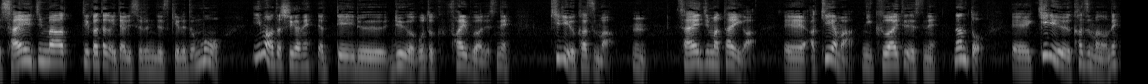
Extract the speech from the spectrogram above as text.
冴島っていう方がいたりするんですけれども今私がねやっている龍が如く5はですね桐生一馬、うん、冴島大河、えー、秋山に加えてですねなんとえー、桐生一馬のね、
